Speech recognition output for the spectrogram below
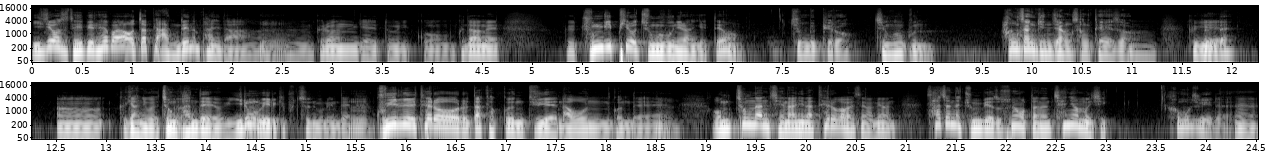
이제 와서 대비를 해봐야 어차피 안 되는 판이다. 음, 그런 게 좀 있고 그 다음에 그 준비 피로 증후군이라는 게 있대요. 준비 필요. 증후군. 항상 긴장 상태에서 음, 안 그게 돼? 어 그게 아니고요. 정 반대예요. 이름을 왜 이렇게 붙였는지 모르겠는데 음. 9.11 테러를 딱 겪은 뒤에 나온 건데 음. 엄청난 재난이나 테러가 발생하면 사전에 준비해도 소용없다는 체념 의식. 허무주의네. 예.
